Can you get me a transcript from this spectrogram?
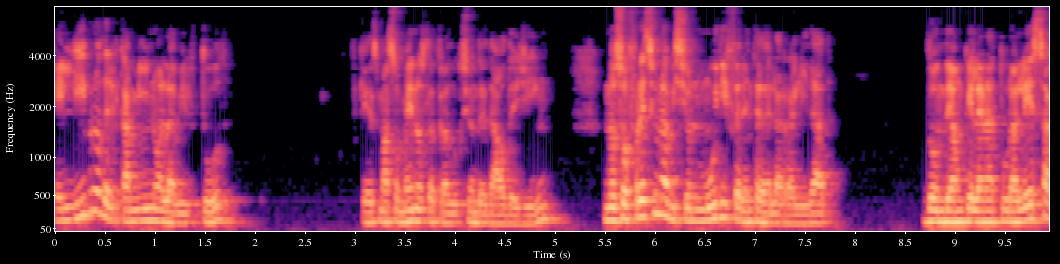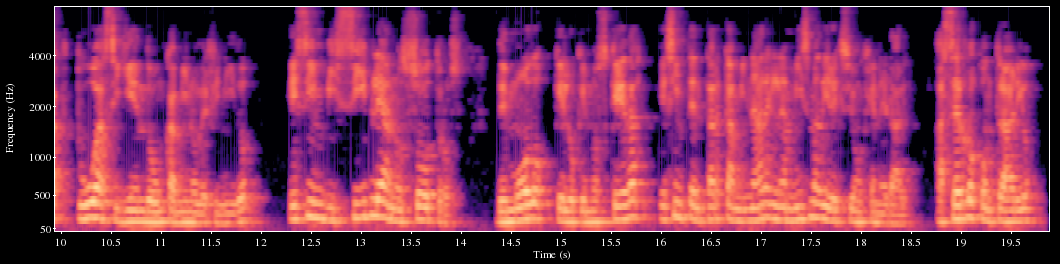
El libro del camino a la virtud, que es más o menos la traducción de Dao de Jing, nos ofrece una visión muy diferente de la realidad, donde aunque la naturaleza actúa siguiendo un camino definido, es invisible a nosotros, de modo que lo que nos queda es intentar caminar en la misma dirección general. Hacer lo contrario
